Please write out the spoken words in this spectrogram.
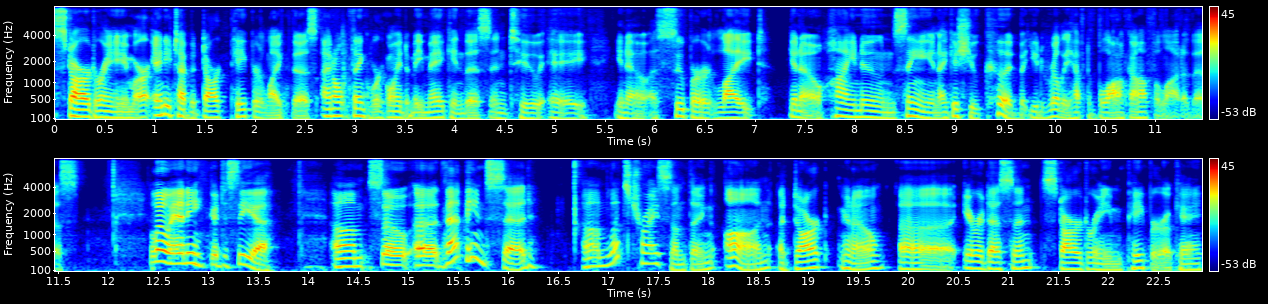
Star Dream or any type of dark paper like this, I don't think we're going to be making this into a, you know, a super light, you know, high noon scene. I guess you could, but you'd really have to block off a lot of this. Hello, Annie. Good to see you. Um, so uh, that being said, um, let's try something on a dark, you know, uh, iridescent Star Dream paper, okay?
